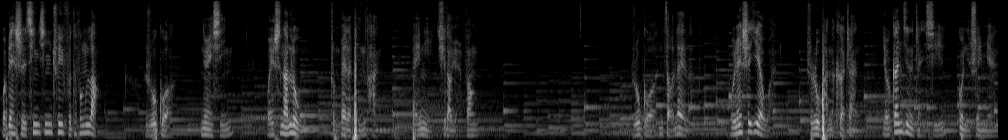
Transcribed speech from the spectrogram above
我便是轻轻吹拂的风浪。如果你愿行，我愿是那路，准备了平坦，陪你去到远方。如果你走累了，我愿是夜晚，是路旁的客栈。有干净的枕席供你睡眠，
